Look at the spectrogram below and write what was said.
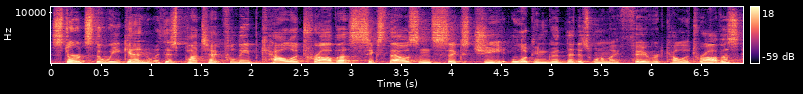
starts the weekend with his Patek Philippe Calatrava 6006G, looking good. That is one of my favorite Calatravas.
